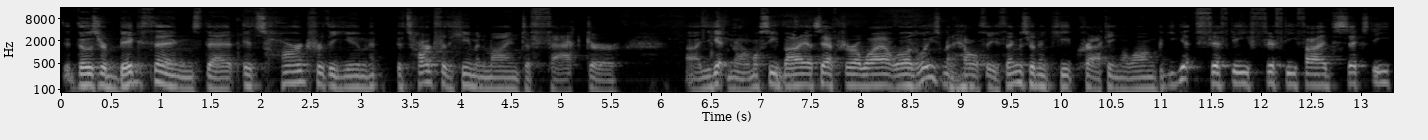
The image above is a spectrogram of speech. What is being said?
those are big things that it's hard for the human it's hard for the human mind to factor uh, you get normalcy bias after a while well i've always been healthy things are going to keep cracking along but you get 50 55 60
